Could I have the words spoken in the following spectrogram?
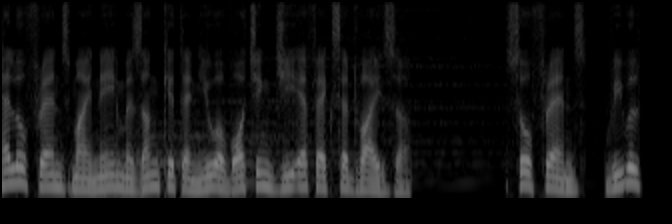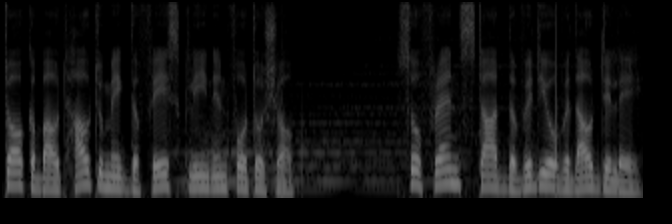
Hello friends my name is Ankit and you are watching GFX Adviser. So friends, we will talk about how to make the face clean in Photoshop. So friends start the video without delay.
